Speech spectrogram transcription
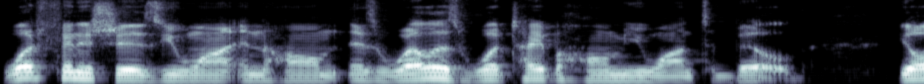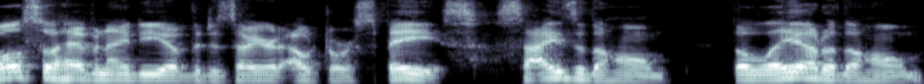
what finishes you want in the home, as well as what type of home you want to build. You'll also have an idea of the desired outdoor space, size of the home, the layout of the home,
